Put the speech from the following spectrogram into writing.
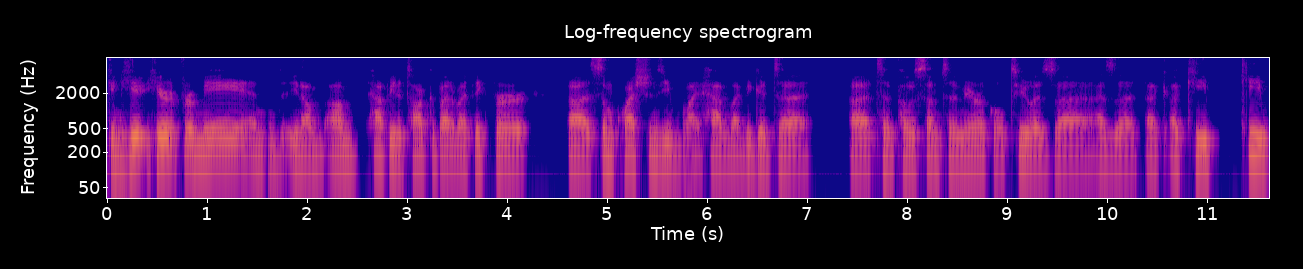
can hear hear it from me and you know I'm, I'm happy to talk about it but I think for uh, some questions you might have might be good to uh, to pose some to miracle too as uh, as a, a, a key key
